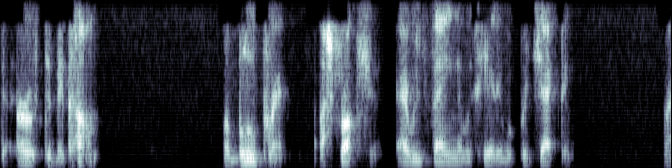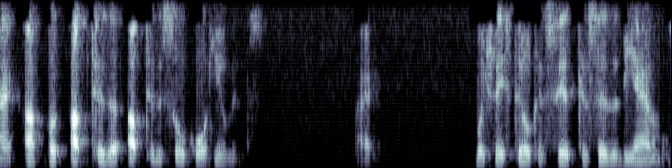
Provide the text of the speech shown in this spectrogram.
the earth to become. A blueprint, a structure, everything that was here they were projecting. Right? Up up to the up to the so called humans. Right? Which they still consider consider the animals.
